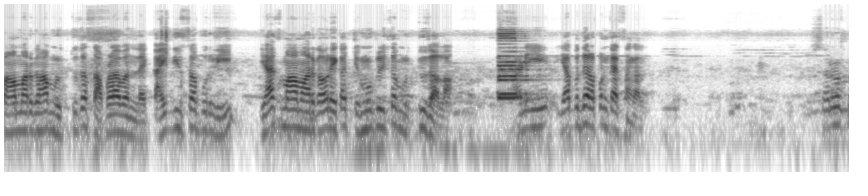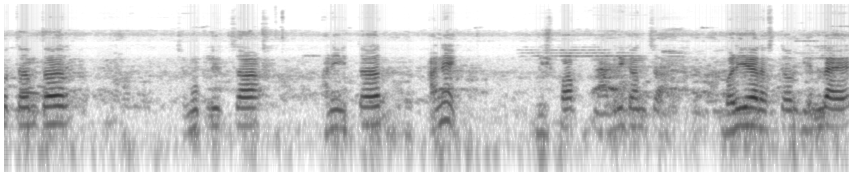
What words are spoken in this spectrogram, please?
महामार्ग हा मृत्यूचा सापळा बनलाय. काही दिवसापूर्वी याच महामार्गावर एका चिमुकलीचा मृत्यू झाला. आणि याबद्दल आपण काय सांगाल? सर्वप्रथम तर चिमुकलीचा आणि इतर अनेक निष्पाप नागरिकांचा बळी या रस्त्यावर गेलेला आहे.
